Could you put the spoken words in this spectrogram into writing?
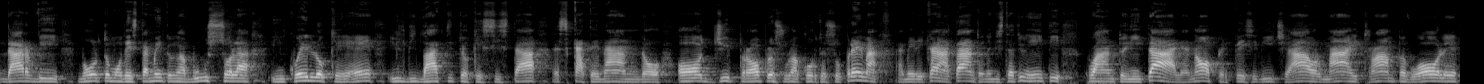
darvi molto modestamente una bussola in quello che è il dibattito dibattito che si sta scatenando oggi proprio sulla Corte Suprema americana, tanto negli Stati Uniti quanto in Italia, no? Perché si dice, ah, ormai Trump vuole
